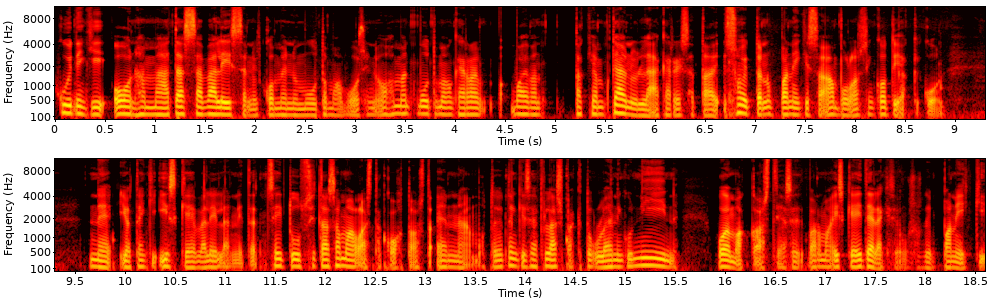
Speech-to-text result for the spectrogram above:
kuitenkin oonhan mä tässä välissä, nyt kun on mennyt muutama vuosi, niin oonhan mä nyt muutaman kerran vaivan takia käynyt lääkärissä tai soittanut paniikissa ambulanssin kotiakin, kun ne jotenkin iskee välillä niitä. Se ei tule sitä samanlaista kohtausta enää, mutta jotenkin se flashback tulee niin, kuin niin voimakkaasti ja se varmaan iskee itselläkin se, kun se on paniikki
